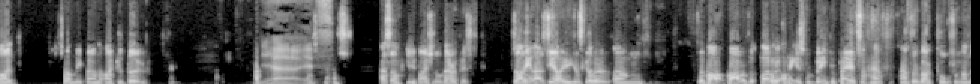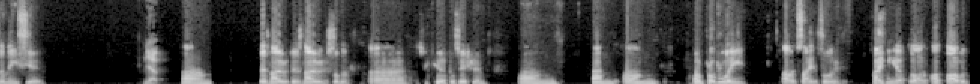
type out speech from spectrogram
I suddenly found that I could do. Yeah, it's as, as an occupational therapist. So I think that's you know you just got to um, the part part of it part of it I think is being prepared to have have the rug pulled from underneath you. Yep. Um, there's no there's no sort of uh, secure position, um, and um, and probably I would say sort of taking it. I, I would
